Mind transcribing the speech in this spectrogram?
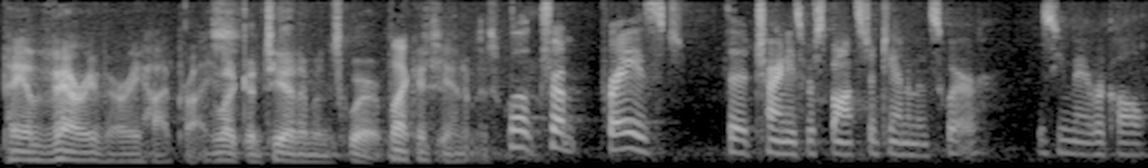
pay a very, very high price. like a Tiananmen Square. like a Tiananmen Square. Well, Trump praised the Chinese response to Tiananmen Square, as you may recall.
